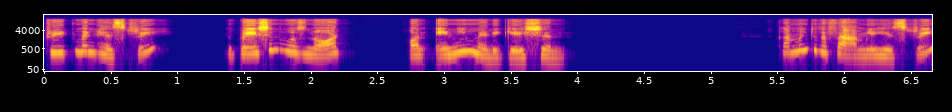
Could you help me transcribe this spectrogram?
Treatment history. The patient was not on any medication. Coming to the family history,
